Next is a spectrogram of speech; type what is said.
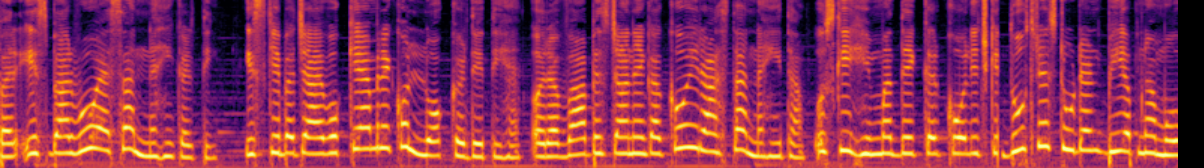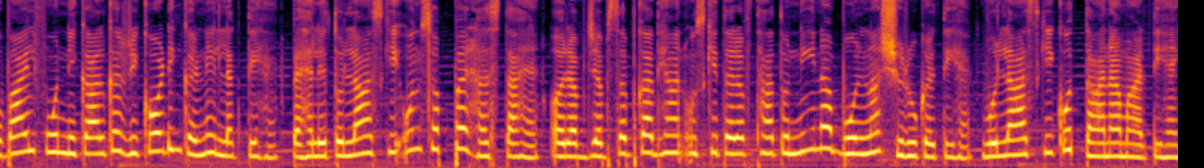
पर इस बार वो ऐसा नहीं करती। इसके बजाय वो कैमरे को लॉक कर देती है और अब वापस जाने का कोई रास्ता नहीं था। उसकी हिम्मत देखकर कॉलेज के दूसरे स्टूडेंट भी अपना मोबाइल फ़ोन निकालकर रिकॉर्डिंग करने लगते हैं। पहले तो लाश की उन सब पर हंसता है और अब जब सबका ध्यान उसकी तरफ़ था तो नीना बोलना शुरू करती है। वो लास्की को ताना मारती है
